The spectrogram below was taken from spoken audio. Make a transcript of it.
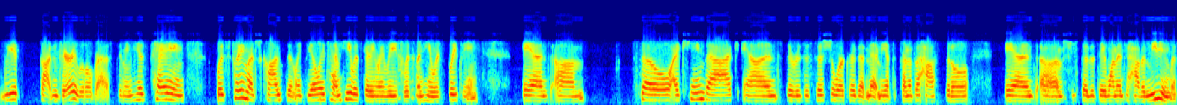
we had gotten very little rest. I mean, his pain was pretty much constant. Like the only time he was getting relief was when he was sleeping. And um, so I came back, and there was a social worker that met me at the front of the hospital and um, she said that they wanted to have a meeting with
